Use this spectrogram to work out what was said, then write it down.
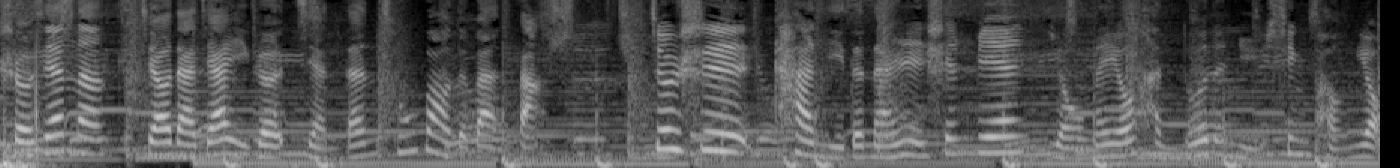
首先呢，教大家一个简单粗暴的办法，就是看你的男人身边有没有很多的女性朋友。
